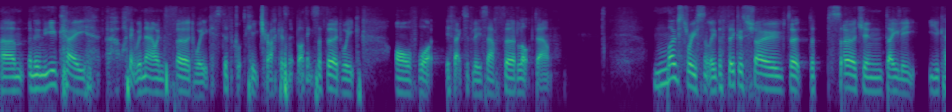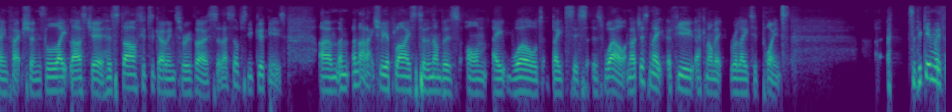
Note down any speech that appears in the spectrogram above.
Um, and in the UK, I think we're now in the third week. It's difficult to keep track, isn't it? But I think it's the third week of what effectively is our third lockdown. Most recently, the figures show that the surge in daily UK infections late last year has started to go into reverse. So that's obviously good news. Um, and, and, that actually applies to the numbers on a world basis as well. And I'll just make a few economic related points. To begin with,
